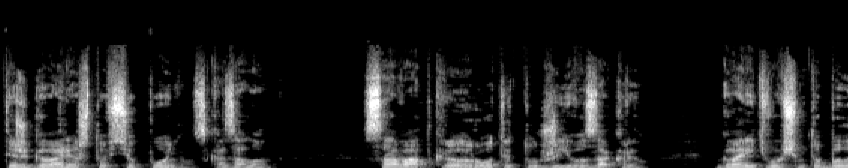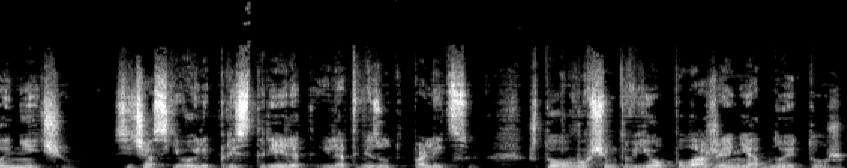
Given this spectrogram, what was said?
«Ты же говорил, что все понял», — сказал он. Сава открыл рот и тут же его закрыл. Говорить, в общем-то, было нечего. Сейчас его или пристрелят, или отвезут в полицию, что, в общем-то, в его положении одно и то же.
